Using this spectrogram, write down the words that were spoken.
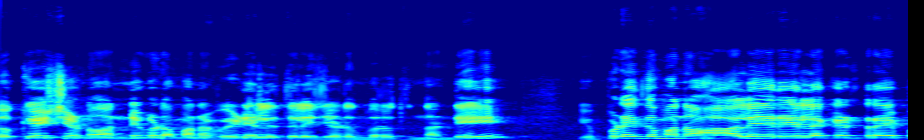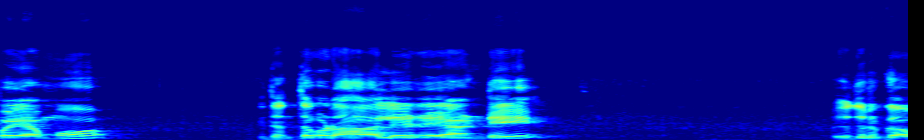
లొకేషన్ అన్నీ కూడా మన వీడియోలో తెలియజేయడం జరుగుతుందండి. ఇప్పుడైతే మనం హాల్ ఏరియాలోకి ఎంటర్ అయిపోయాము. ఇదంతా కూడా హాల్ ఏరియా అండి. ఎదురుగా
